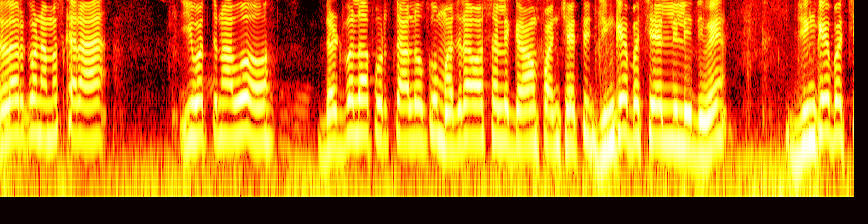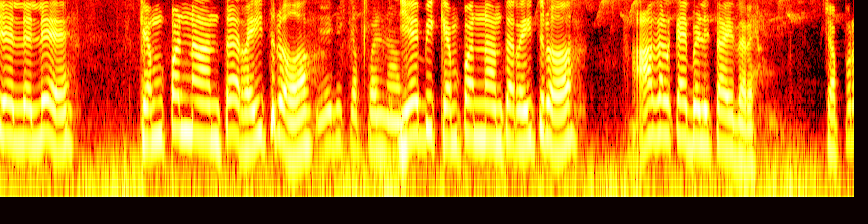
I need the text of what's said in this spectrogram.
ಎಲ್ಲರಿಗೂ ನಮಸ್ಕಾರ. ಇವತ್ತು ನಾವು ದೊಡ್ಡಬಳ್ಳಾಪುರ ತಾಲೂಕು ಮದ್ರಾವಾಸಲ್ಲಿ ಗ್ರಾಮ ಪಂಚಾಯತಿ ಜಿಂಕೆ ಬಚ್ಚೆಯಲ್ಲಿದ್ದೀವಿ ಜಿಂಕೆ ಬಚ್ಚೆಯಲ್ಲಿ ಕೆಂಪಣ್ಣ ಅಂತ ರೈತರು ಎ ಬಿ ಕೆಂಪಣ್ಣ ಅಂತ ರೈತರು ಹಾಗಲಕಾಯಿ ಬೆಳೀತಾ ಇದ್ದಾರೆ. ಚಪ್ರ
